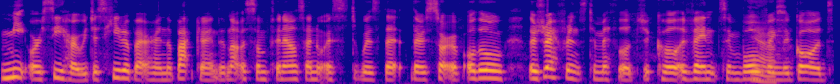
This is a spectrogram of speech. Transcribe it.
meet or see her. We just hear about her in the background, and that was something else I noticed was that there's sort of although there's reference to mythological events involving Yes. the gods,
